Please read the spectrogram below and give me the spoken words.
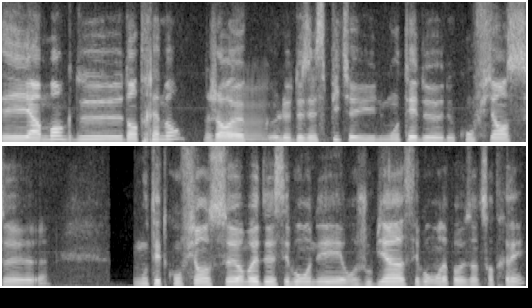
c'est un manque de d'entraînement. Genre, euh, Hmm. le deuxième split, il y a eu une montée de, de confiance, euh, une montée de confiance euh, en mode c'est bon, on est, on joue bien, c'est bon, on n'a pas besoin de s'entraîner.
